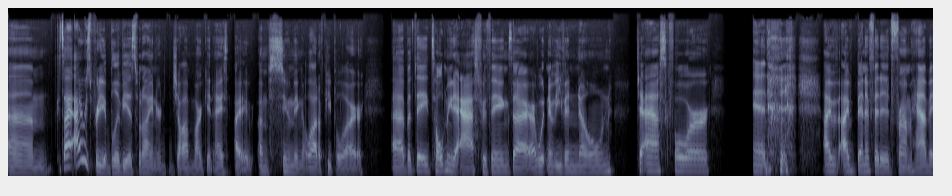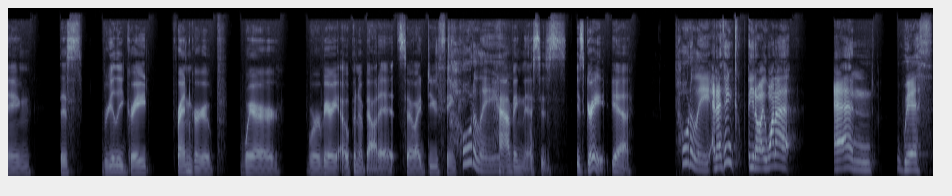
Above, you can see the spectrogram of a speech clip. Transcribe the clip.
Um, because I, I was pretty oblivious when I entered the job market. I, I I'm assuming a lot of people are. Uh, but they told me to ask for things I, I wouldn't have even known to ask for. And I've I've benefited from having this really great friend group where we're very open about it. So I do think totally having this is is great. Yeah. Totally. And I think, you know, I want to end with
